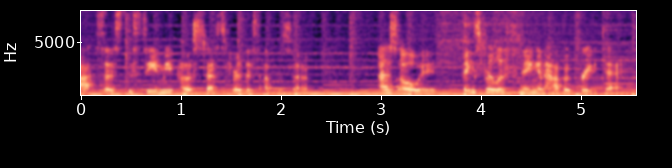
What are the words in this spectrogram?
access the CME post test for this episode. As always, thanks for listening and have a great day.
